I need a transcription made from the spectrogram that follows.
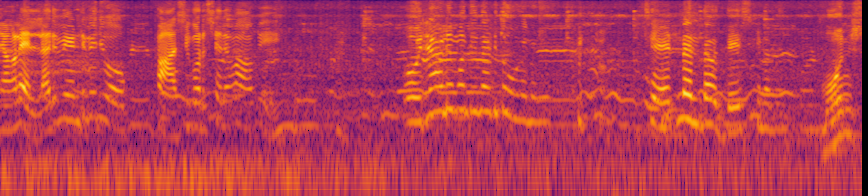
ഞങ്ങൾ എല്ലാരും വേണ്ടി വരുമോ കാശ് കുറച്ച് ചെലവാവേ. ഒരാൾ മതി നടി തോന്നുന്നത്. ചേട്ടൻ എന്താ ഉദ്ദേശിക്കുന്നത്? മോനിഷ.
